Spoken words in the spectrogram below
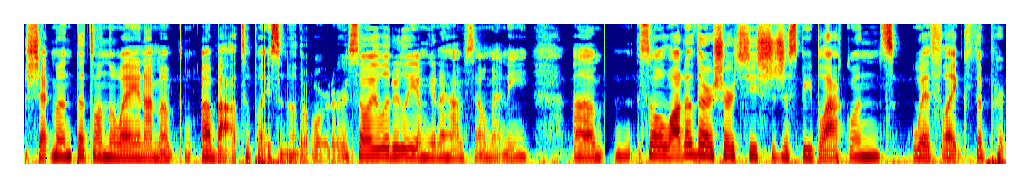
shipment that's on the way and I'm a, about to place another order. So I literally am gonna have so many. Um, so a lot of their shirts used to just be black ones with like the per-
